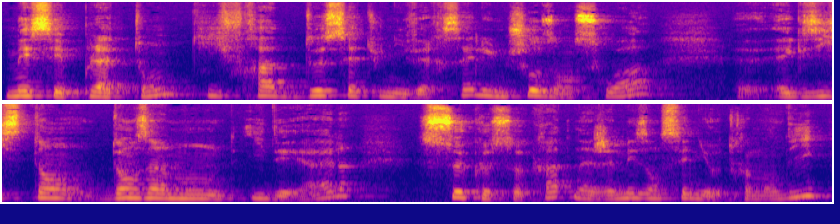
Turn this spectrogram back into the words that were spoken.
mais c'est Platon qui fera de cet universel une chose en soi, euh, existant dans un monde idéal, ce que Socrate n'a jamais enseigné. Autrement dit,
